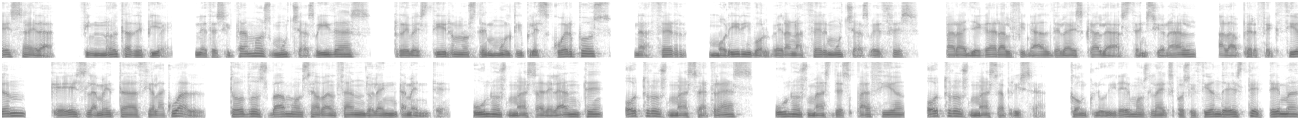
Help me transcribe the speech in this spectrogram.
esa edad. Fin nota de pie. Necesitamos muchas vidas, revestirnos de múltiples cuerpos, nacer, morir y volver a nacer muchas veces, para llegar al final de la escala ascensional, a la perfección, que es la meta hacia la cual, todos vamos avanzando lentamente, unos más adelante, otros más atrás, unos más despacio, otros más a prisa. Concluiremos la exposición de este tema,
